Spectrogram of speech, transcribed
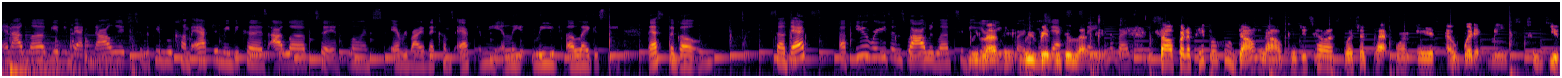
And I love giving back knowledge to the people who come after me because I love to influence everybody that comes after me and leave, leave a legacy. That's the goal. So that's a few reasons why I would love to be we love it. We really Jackson do love State it. University. So, for the people who don't know, could you tell us what your platform is and what it means to you?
